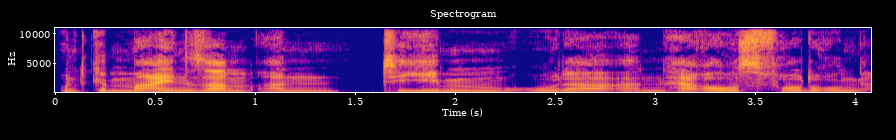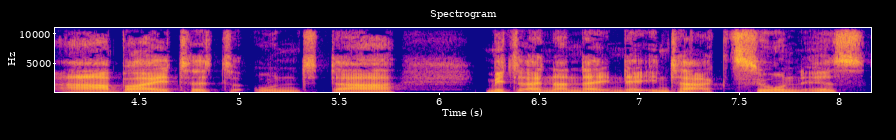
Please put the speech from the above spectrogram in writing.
und gemeinsam an Themen oder an Herausforderungen arbeitet und da miteinander in der Interaktion ist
